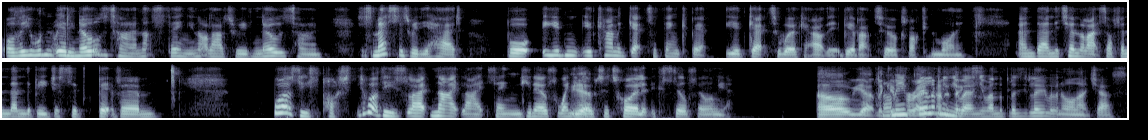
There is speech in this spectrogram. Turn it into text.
although you wouldn't really know the time, that's the thing. You're not allowed to even know the time. It just messes with your head. But you'd you'd kind of get to think a bit. You'd get to work it out that it'd be about two o'clock in the morning. and then they turn the lights off, and then there'd be just a bit of um. What's these posh? What are these like nightlight things? You know, for when you Yeah. go to the toilet, they can still film you. Oh yeah, like I mean, filming you when you're on the bloody loo and all that jazz.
